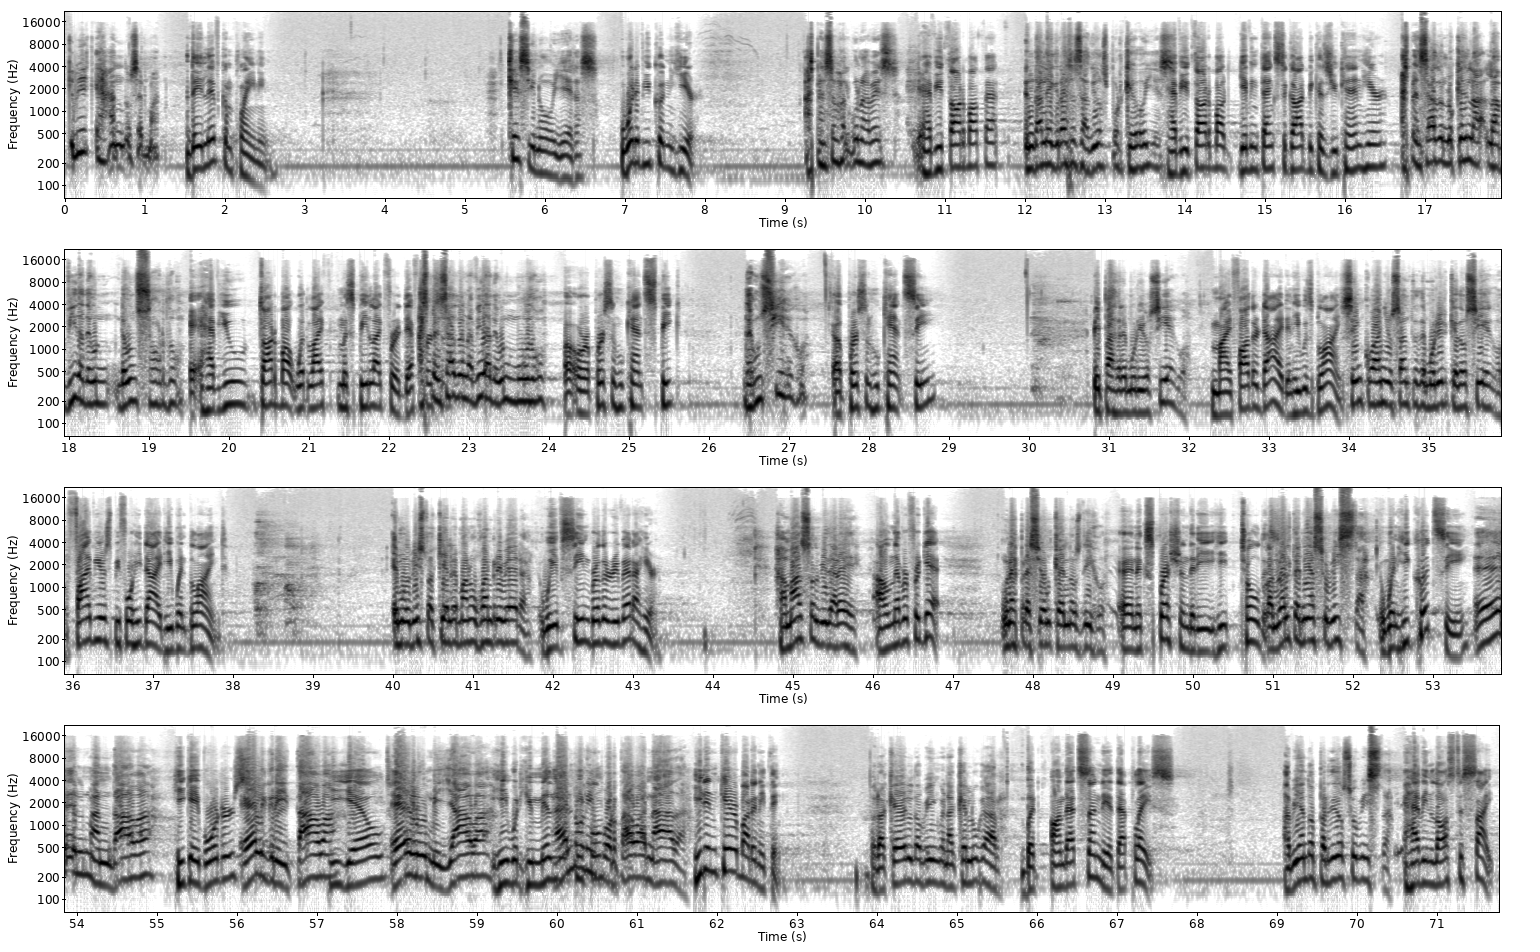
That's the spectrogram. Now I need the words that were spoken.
Quejándose, hermano. They live complaining. ¿Qué si no oyeras? What if you couldn't hear? ¿Has pensado alguna vez Have you thought about that? En darle gracias a Dios porque oyes? Have you thought about giving thanks to God because you can hear? ¿Has pensado en lo que es la, la vida de un, de un sordo? Eh, have you thought about what life must be like for a deaf ¿Has person pensado en la vida de un mudo, or- or a person who can't speak, de un ciego? a person who can't see? Mi padre murió ciego. My father died and he was blind. Cinco años antes de morir quedó ciego. Five years before he died, he went blind. Hemos visto aquí al hermano Juan Rivera. We've seen Brother Rivera here. Jamás olvidaré I'll never forget una expresión que él nos dijo. an expression that he, he told us. Cuando él tenía su vista, When he could see, él mandaba, he gave orders, él gritaba, he yelled, él humillaba. he would A humiliate él no le people. importaba nada. He didn't care about anything. Pero aquel domingo en aquel lugar, But on that Sunday at that place, habiendo perdido su vista, having lost his sight,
